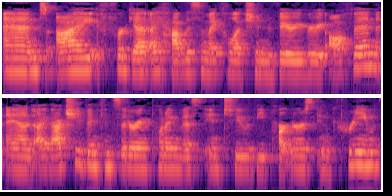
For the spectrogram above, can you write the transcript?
and I forget I have this in my collection very, very often, and I've actually been considering putting this into the Partners in Cream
